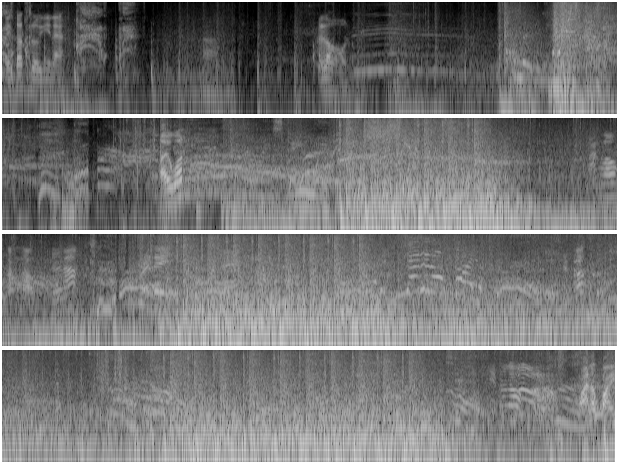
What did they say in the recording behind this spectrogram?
đây tất đường gì nè? À. lồn ơi quýnh Stay away bắn luôn. Tặng đầu chơi nó. Ready nó luôn quả nó quay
